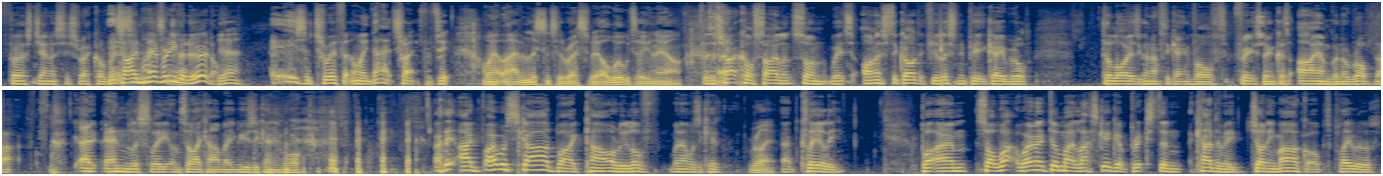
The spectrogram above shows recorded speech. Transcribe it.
first Genesis record, which It's I'd never even that. heard of. Yeah. It is a terrific. I mean, that track. I mean, I haven't listened to the rest of it. I will do now. There's a track uh, called Silent Sun, which, honest to God, if you're listening, Peter Gabriel, the lawyers are going to have to get involved pretty soon because I am going to rob that endlessly until I can't make music anymore. I think I, I was scarred by Can't Hurry Love when I was a kid, Right. uh, clearly. But um, so wh- when I'd done my last gig at Brixton Academy, Johnny Marr got up to play with us.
